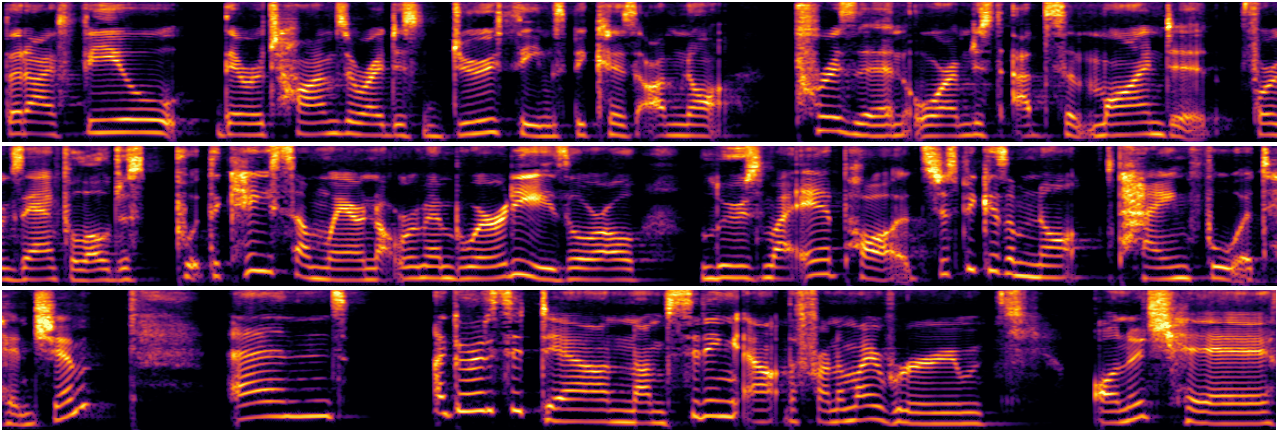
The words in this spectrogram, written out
But I feel there are times where I just do things because I'm not present or I'm just absent minded. For example, I'll just put the key somewhere and not remember where it is, or I'll lose my AirPods just because I'm not paying full attention. And I go to sit down and I'm sitting out the front of my room on a chair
